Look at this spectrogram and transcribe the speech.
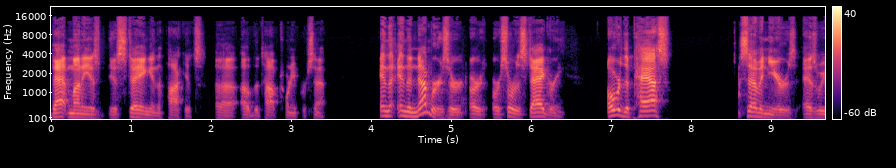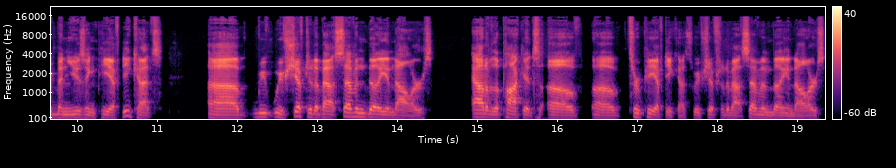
That money is is staying in the pockets uh, of the top 20%. And the, and the numbers are, are are sort of staggering. Over the past seven years, as we've been using PFD cuts, uh, we, we've shifted about seven billion dollars out of the pockets of uh, through PFD cuts. We've shifted about seven billion dollars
